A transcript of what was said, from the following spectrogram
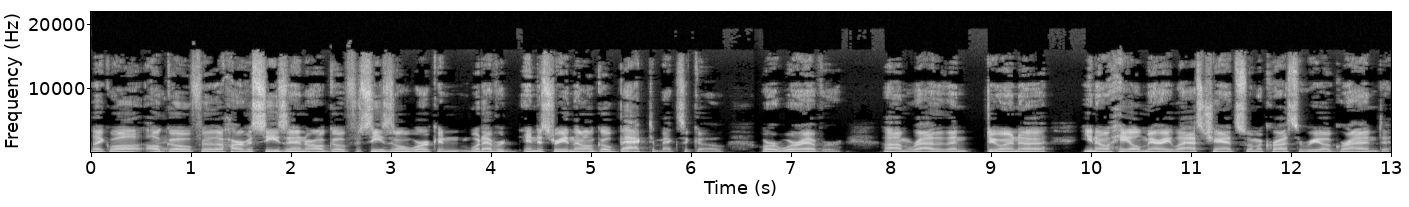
Like, well, I'll right. go for the harvest season or I'll go for seasonal work in whatever industry and then I'll go back to Mexico or wherever. Um, rather than doing a, you know, Hail Mary last chance swim across the Rio Grande,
